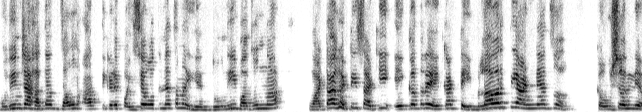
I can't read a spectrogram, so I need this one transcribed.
मोदींच्या हातात जाऊन आत तिकडे पैसे ओतण्याचं नाहीये. दोन्ही बाजूंना वाटाघाटीसाठी एकत्र एका टेबलावरती आणण्याचं कौशल्य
